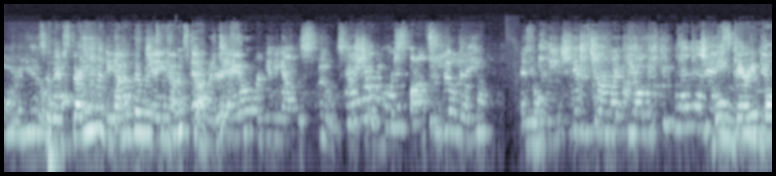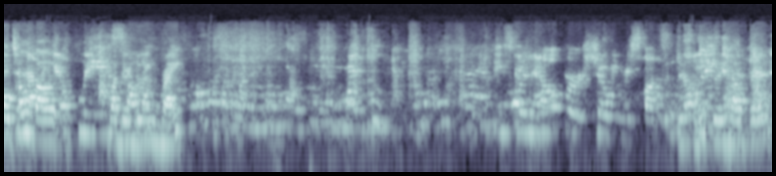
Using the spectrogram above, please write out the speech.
Who are you? So they're starting with one of the routines Jacob and structures. And Mateo are giving out the spoons. They're showing responsibility, and you'll each get a turn like we always do. James, Being very you give it to vocal about Abigail. What they're doing right. These good helpers showing responsibility. These good helpers.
